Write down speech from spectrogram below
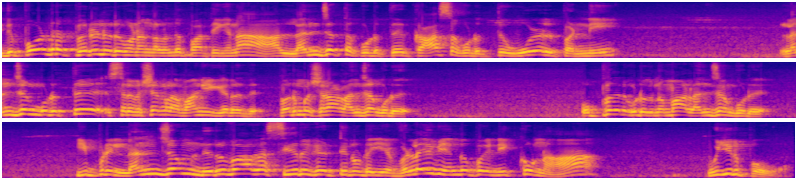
இது போன்ற பெருநிறுவனங்கள் வந்து பார்த்திங்கன்னா லஞ்சத்தை கொடுத்து காசை கொடுத்து ஊழல் பண்ணி லஞ்சம் கொடுத்து சில விஷயங்களை வாங்கிக்கிறது. பெர்மிஷனாக லஞ்சம் கொடு. ஒப்புதல் கொடுக்கணுமா? லஞ்சம் கொடு. இப்படி லஞ்சம் நிர்வாக சீர்கேட்டினுடைய விளைவு எங்கே போய் நிற்கும்னா உயிர் போகும்.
